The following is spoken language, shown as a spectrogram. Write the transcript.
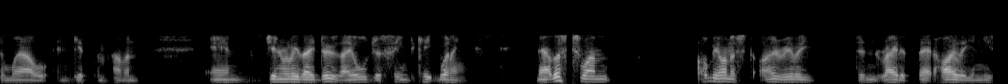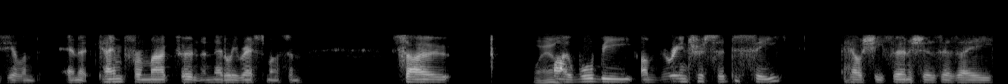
them well and get them humming. And generally they do. They all just seem to keep winning. Now, this one, I'll be honest, I really didn't rate it that highly in New Zealand and it came from Mark Purdon and Natalie Rasmussen. So wow. I will be. I'm very interested to see how she furnishes as a.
